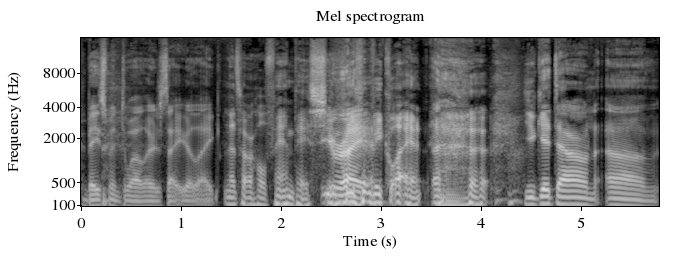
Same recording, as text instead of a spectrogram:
basement dwellers that you're like, That's our whole fan base. You're right. Be quiet. you get down, um,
